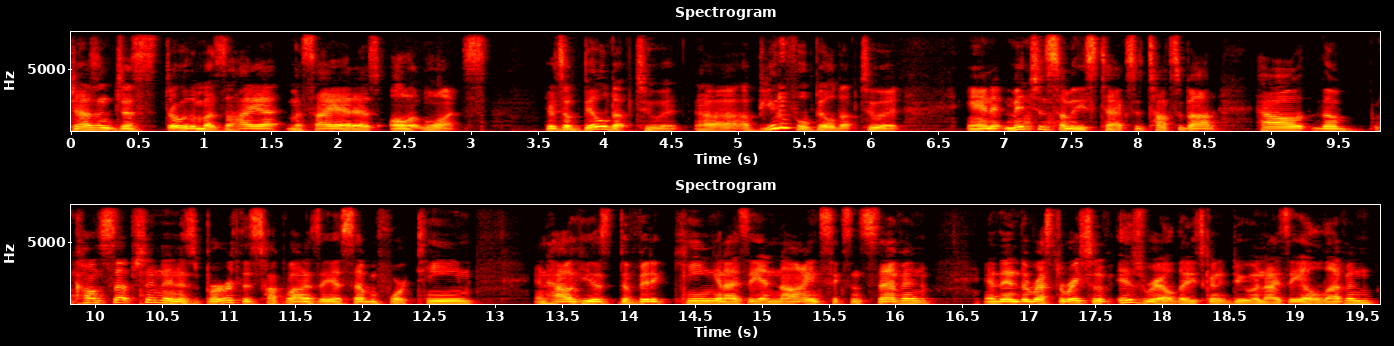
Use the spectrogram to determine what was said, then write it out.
doesn't just throw the Messiah Messiah at us all at once. There's a build up to it, uh, a beautiful build up to it, And it mentions some of these texts. It talks about how the conception and his birth is talked about in Isaiah 7:14, and how he is Davidic king in Isaiah 9, 6, and 7, and then the restoration of Israel that he's going to do in Isaiah 11,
